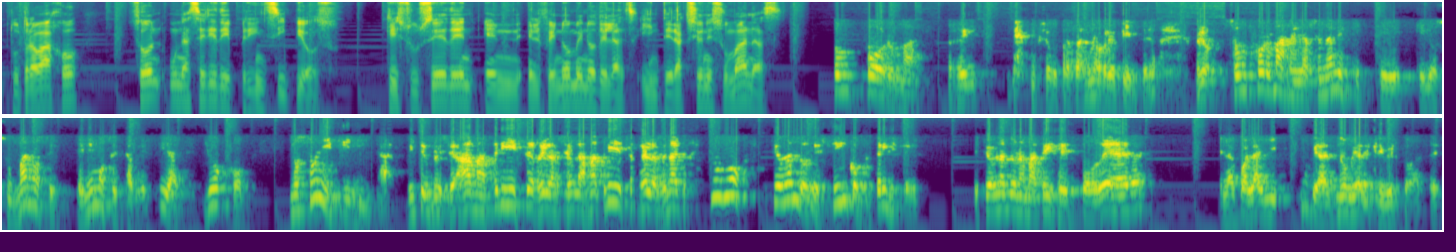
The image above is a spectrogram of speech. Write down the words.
tu trabajo, son una serie de principios que suceden en el fenómeno de las interacciones humaas. Son formas, uno repite, pero son formas relacionales que, los humanos tenemos establecidas. Y ojo, no son infinitas. ¿Viste? Uno dice, ah, matrices, relación, las matrices relacionales. No, no, estoy hablando de cinco matrices. Estoy hablando de una matriz de poder, en la cual hay, no voy a, describir todas, ¿eh?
